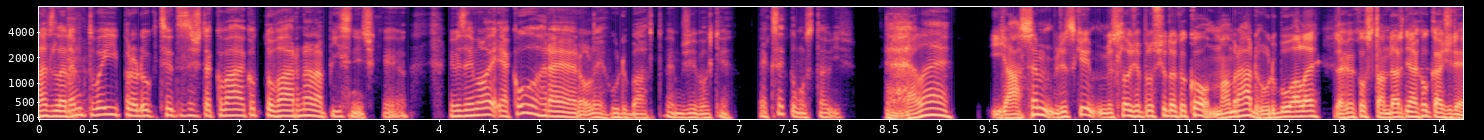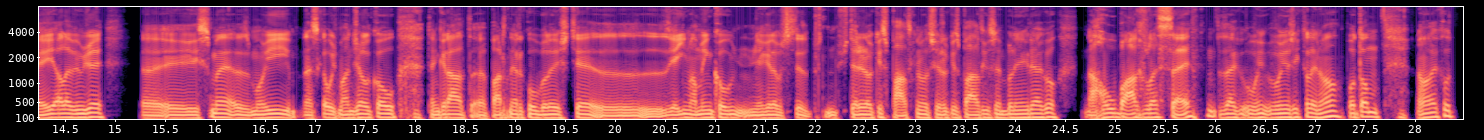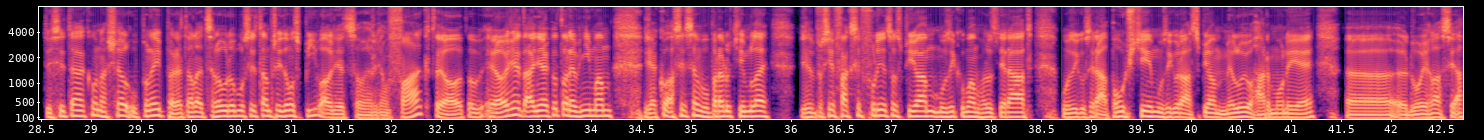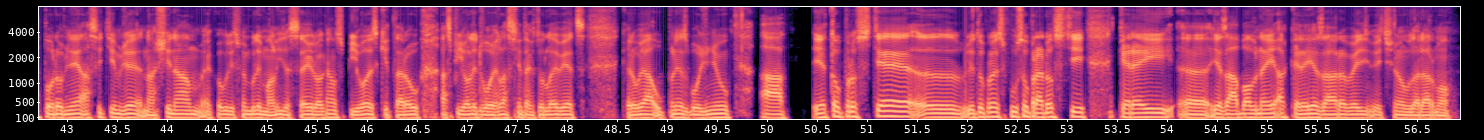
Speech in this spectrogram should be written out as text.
Ale vzhledem k tvojí produkci, ty jsi taková jako továrna na písničky. Jo. Mě by zajímalo, jakou hraje roli hudba v tvém životě? Jak se k tomu stavíš? Hele, já jsem vždycky myslel, že prostě tak jako mám rád hudbu, ale tak jako standardně jako každý, ale vím, že jsme s mojí dneska už manželkou, tenkrát partnerkou byli ještě s její maminkou někde prostě čtyři roky zpátky nebo tři roky zpátky jsme byli někde jako na houbách v lese, tak oni, oni říkali, no, potom, no, jako ty si to jako našel úplný peret, ale celou dobu si tam přitom zpíval něco. Já říkám, fakt, jo, to, jo, že ani jako to nevnímám, že jako asi jsem opravdu tímhle, že prostě fakt si furt něco zpívám, muziku mám hrozně rád, muziku si rád pouštím, muziku rád zpívám, miluju harmonie, dvojhlasy a podobně, asi tím, že naši nám, jako když jsme byli malí zase, kdo nám zpívali s kytarou a zpívali dvojhlasně, tak tohle je věc, kterou já úplně zbožňuju a je to prostě, je to prostě způsob radosti, který je zábavný a který je zároveň většinou zadarmo.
